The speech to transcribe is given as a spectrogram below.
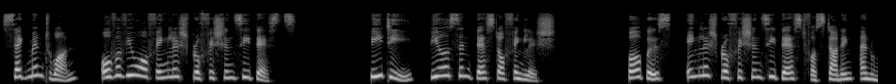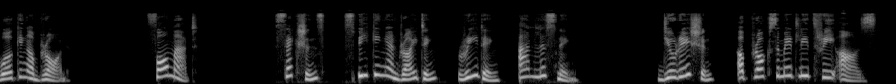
Segment 1 Overview of English Proficiency Tests. PT Pearson Test of English. Purpose English Proficiency Test for studying and working abroad. Format Sections Speaking and writing, reading, and listening. Duration Approximately 3 hours.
